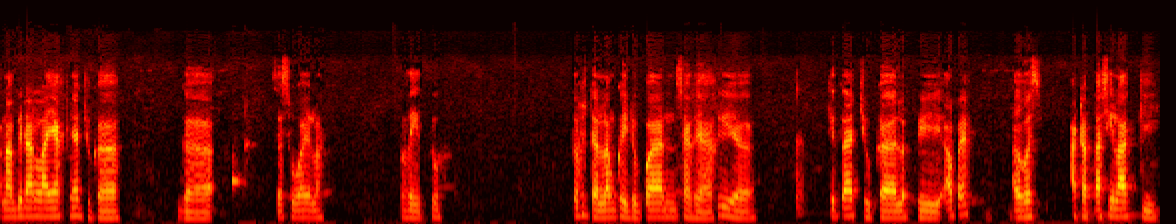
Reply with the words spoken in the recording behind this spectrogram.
penampilan layaknya juga nggak sesuai lah seperti itu terus dalam kehidupan sehari-hari ya kita juga lebih apa ya harus adaptasi lagi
